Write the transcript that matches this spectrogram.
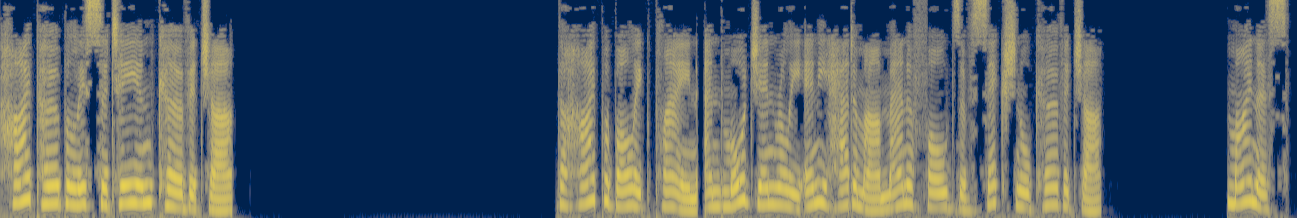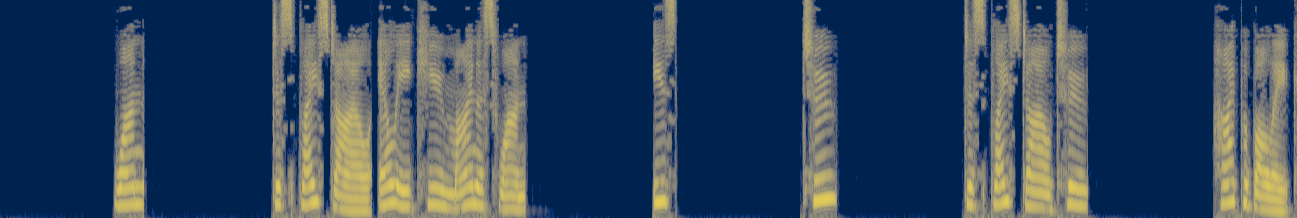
Hyperbolicity and curvature. The hyperbolic plane and more generally any Hadamard manifolds of sectional curvature minus 1 display style leq minus 1 is 2 display style 2 hyperbolic.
